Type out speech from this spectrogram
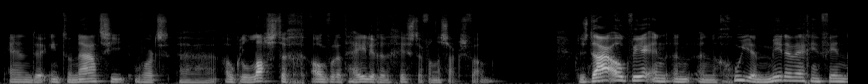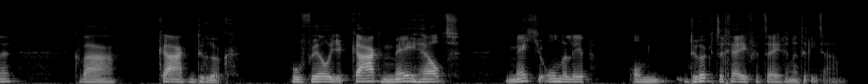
En de intonatie wordt uh, ook lastig over het hele register van de saxofoon. Dus daar ook weer een, een, een goede middenweg in vinden qua kaakdruk. Hoeveel je kaak meehelpt met je onderlip om druk te geven tegen het riet aan.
